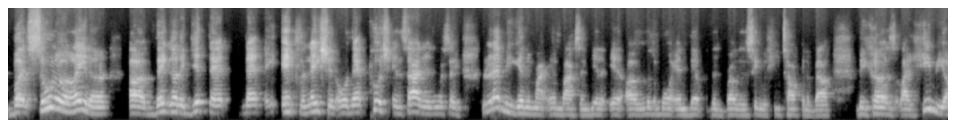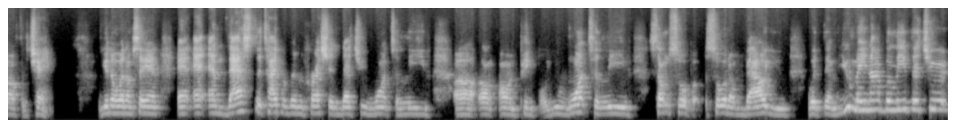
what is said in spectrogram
But sooner or later, uh, they're gonna get that that inclination or that push inside of it and say, "Let me get in my inbox and get a, a little more in depth with this brother and see what he's talking about," because like he be off the chain. You know what I'm saying? And, and, and that's the type of impression that you want to leave uh, on, on, people. You want to leave some sort of, sort of value with them. You may not believe that you're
